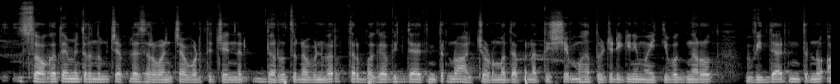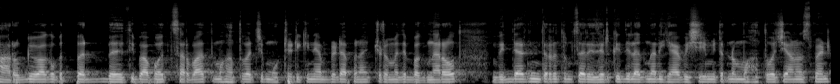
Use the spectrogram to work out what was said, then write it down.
स्वागत आहे मित्रांनो तुमच्या आपल्या सर्वांच्या आवडते चॅनल दररोज नवीनवर तर बघा विद्यार्थी मित्रांनो आजच्या आपण अतिशय महत्त्वाच्या ठिकाणी माहिती बघणार आहोत. विद्यार्थी मित्रांनो आरोग्य विभागाबाबत पद्धतीबाबत सर्वात महत्त्वाची मोठ्या ठिकाणी अपडेट आपण आजच्या बघणार आहोत. विद्यार्थी मित्रांनो तुमचा रिझल्ट कधी लागणार याविषयी मित्रांनो महत्त्वाची अनाउन्समेंट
